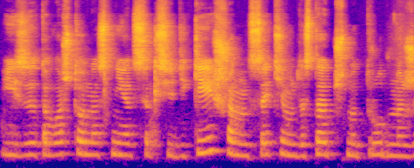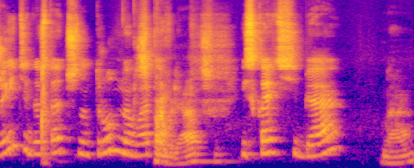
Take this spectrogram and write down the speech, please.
Из-за того, что у нас нет секс-education, с этим достаточно трудно жить и достаточно трудно в Справляться. этом искать себя. Да.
